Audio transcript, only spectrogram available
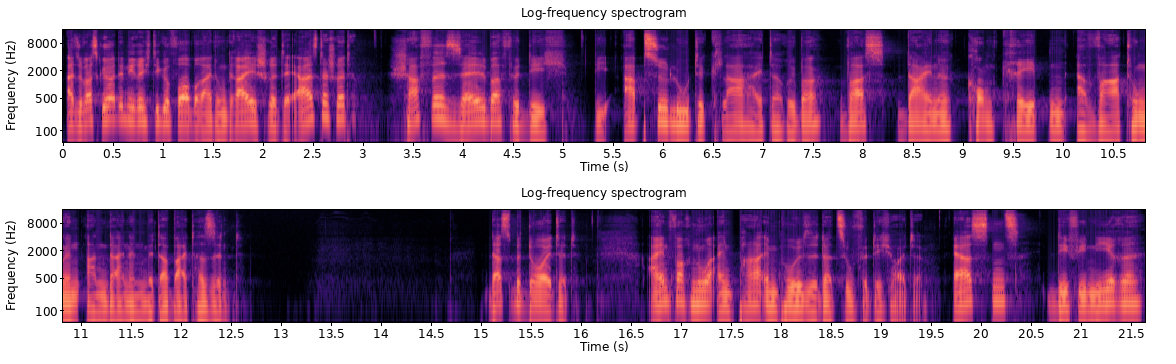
Also was gehört in die richtige Vorbereitung? Drei Schritte. Erster Schritt, schaffe selber für dich die absolute Klarheit darüber, was deine konkreten Erwartungen an deinen Mitarbeiter sind. Das bedeutet einfach nur ein paar Impulse dazu für dich heute. Erstens, definiere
